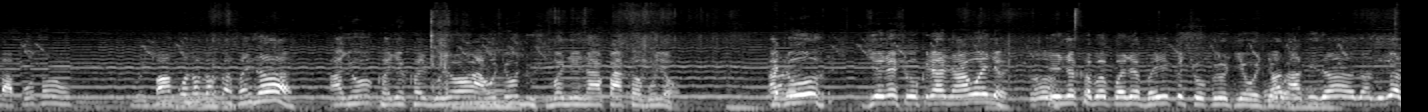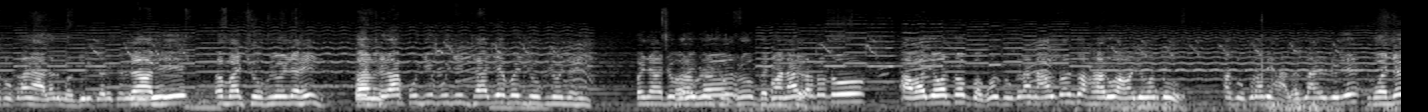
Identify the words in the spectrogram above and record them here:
બાપો તો. બાપો તો કસાઈ છે. આ ખરેખર બોલો આવો છો દુશ્મને ના પાક બોલ્યો. આ તો જેને છોકરા ના હોય ને એને ખબર પડે ભાઈ કે છોકરો કેવો છે. છોકરાની હાલત મજૂરી કરે કરે અમે અમાર છોકરો નહીં. પથરા પૂજી પૂજી થાય પણ છોકરો નહીં. પણ આ તો બાબલો છોકરો ગરીબ તો આવા જવાનું તો ભગવાન છોકરા ના આવતો ને તો સારું આવા જવાનું તો. આ છોકરાની હાલત લાવી છે મને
